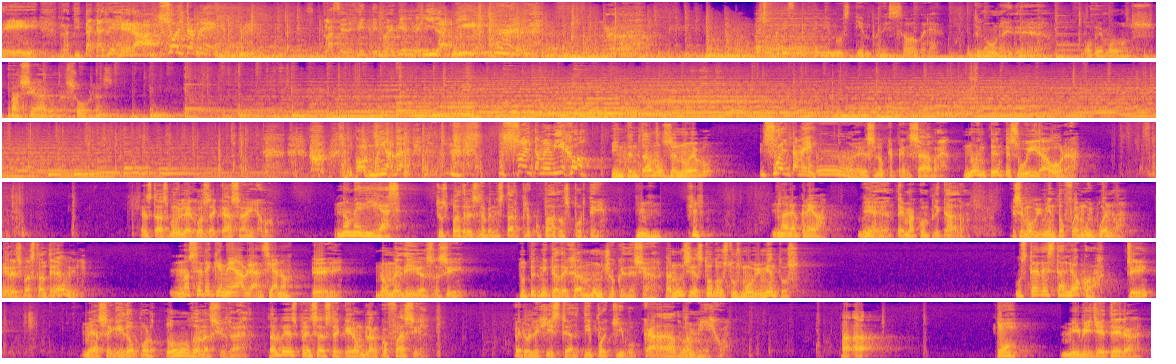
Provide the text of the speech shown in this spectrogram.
Agarré, ratita callejera. ¡Suéltame! Su clase de gente no es bienvenida aquí. Parece que tenemos tiempo de sobra. Tengo una idea. Podemos pasear unas horas. Mierda! ¡Suéltame, viejo! ¿Intentamos de nuevo? ¡Suéltame! Ah, es lo que pensaba. No intentes huir ahora. Estás muy lejos de casa, hijo. No me digas. Tus padres deben estar preocupados por ti. No lo creo. Bien, tema complicado. Ese movimiento fue muy bueno. Eres bastante hábil. No sé de qué me habla, anciano. Hey, no me digas así. Tu técnica deja mucho que desear. Anuncias todos tus movimientos. Usted está loco. ¿Sí? Me has seguido por toda la ciudad. Tal vez pensaste que era un blanco fácil. Pero elegiste al tipo equivocado, amigo. Ah, ah, ¿Qué? Mi billetera.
